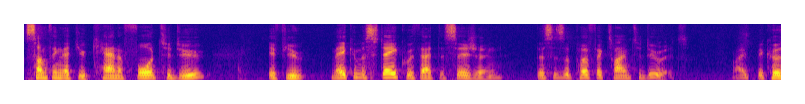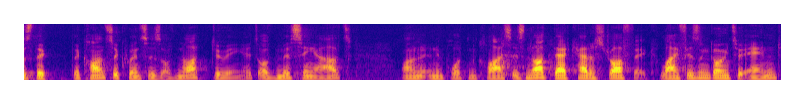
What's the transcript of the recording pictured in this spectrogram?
something that you can afford to do? If you make a mistake with that decision, this is the perfect time to do it, right? Because the the consequences of not doing it, of missing out on an important class is not that catastrophic. Life isn't going to end.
